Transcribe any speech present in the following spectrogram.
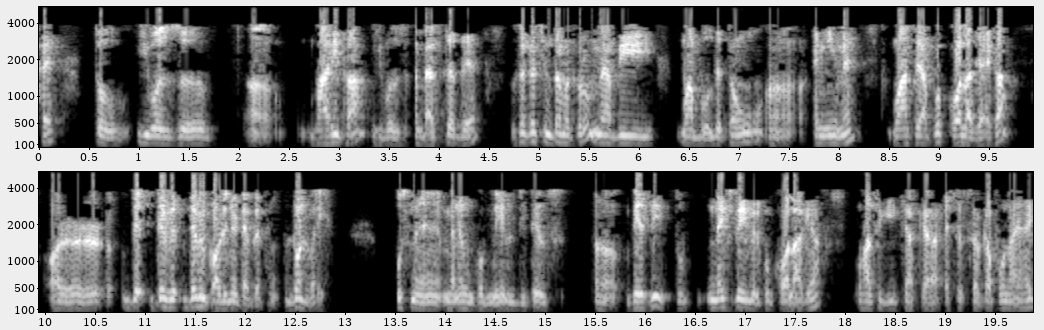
है। तो ही वॉज़ भारी था। ही वॉज़ एम्बेसडर दे उसने कहा, चिंता मत करो, मैं अभी वहाँ बोल देता हूँ एम में। वहाँ से आपको कॉल आ जाएगा और they will coordinate everything don't worry उसने मैंने उनको मेल डिटेल्स भेजी तो नेक्स्ट डे मेरे को कॉल आ गया वहाँ से कि क्या क्या एस एस का फ़ोन आया है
